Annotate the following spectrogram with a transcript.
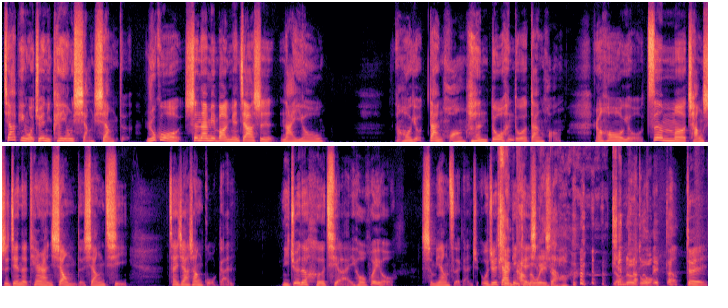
嘉平，我觉得你可以用想象的，如果圣诞面包里面加的是奶油，然后有蛋黄，很多很多的蛋黄。然后有这么长时间的天然酵母的香气，再加上果干，你觉得合起来以后会有什么样子的感觉？我觉得家庭可以想象。养乐多，对，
